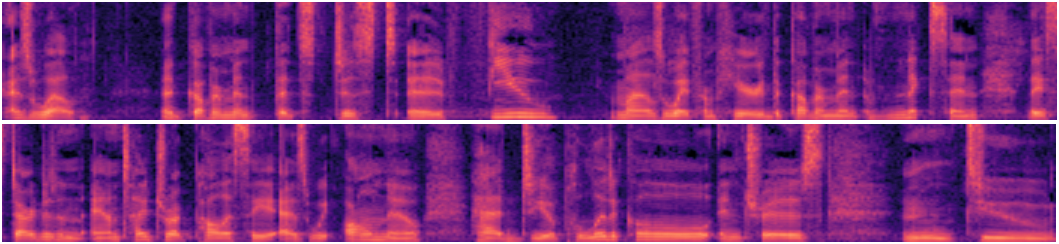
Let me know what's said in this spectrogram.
as well. A government that's just a few miles away from here, the government of Nixon, they started an anti-drug policy, as we all know, had geopolitical interests mm, to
